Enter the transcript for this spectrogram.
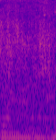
Has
